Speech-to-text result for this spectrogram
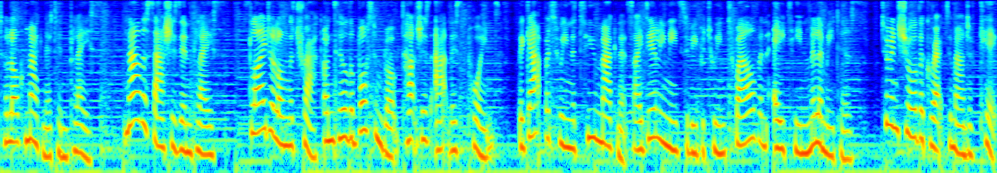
to lock magnet in place. Now the sash is in place, slide along the track until the bottom block touches at this point. The gap between the two magnets ideally needs to be between 12 and 18 millimeters. To ensure the correct amount of kick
